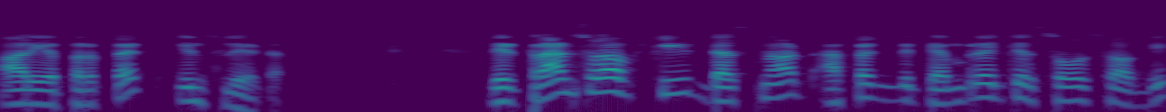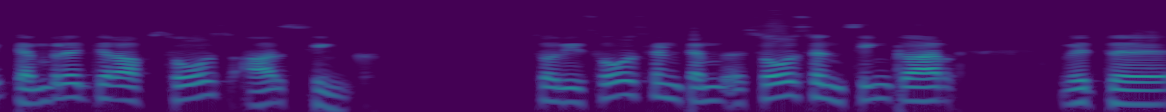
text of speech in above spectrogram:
or a perfect insulator. The transfer of heat does not affect the temperature source of the temperature of source or sink. So, the source and source and sink are with uh,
